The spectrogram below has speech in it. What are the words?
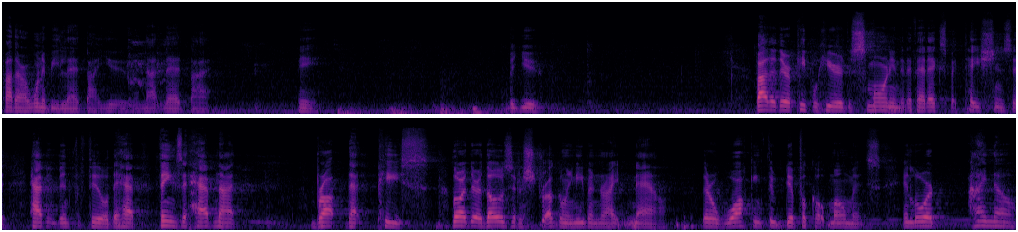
Father, I want to be led by you and not led by me, but you. Father, there are people here this morning that have had expectations that haven't been fulfilled. They have things that have not brought that peace. Lord, there are those that are struggling even right now, that are walking through difficult moments. And Lord, I know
